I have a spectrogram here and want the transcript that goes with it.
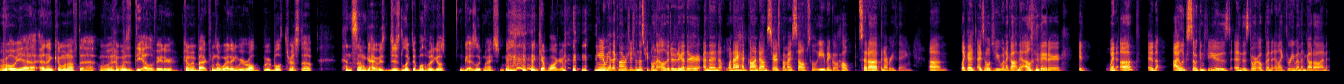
Oh yeah, and then coming off the was it the elevator coming back from the wedding? We were all we were both dressed up, and some guy was just looked at both of us. and Goes, "You guys look nice." and kept walking. You know, we had that conversation with those people in the elevator together. And then when I had gone downstairs by myself to leave and go help set up and everything, um, like I, I told you, when I got in the elevator, went up and I looked so confused. And this door opened and like three women got on.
